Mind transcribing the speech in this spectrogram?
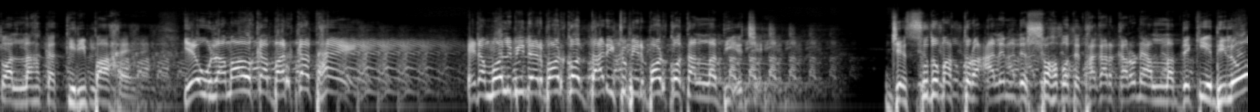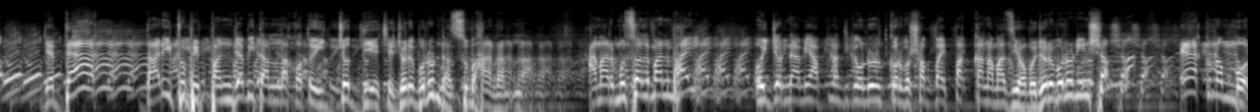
তো আল্লাহ কা কৃপা হ্যায়, এ উলামাও কা বরকত হ্যায়। এটা মৌলবীদের বরকত, দাড়ি টুপির বরকত আল্লাহ দিয়েছে। যে শুধুমাত্র আলেমদের সহবতে থাকার কারণে আল্লাহ দেখিয়ে দিল যে দেখ, দাড়ি টুপি পাঞ্জাবিতে আল্লাহ কত ইজ্জত দিয়েছে। জোরে বলুন না সুবহান আল্লাহ আমার মুসলমান ভাই, ওই জন্য আমি আপনাদেরকে অনুরোধ করব, সবাই পাক্কা নামাজি হব। জোরে বলুন, ইনশাআল্লাহ। এক নম্বর।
